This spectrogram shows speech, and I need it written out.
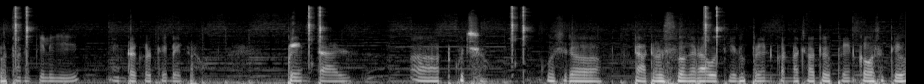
बताने के लिए एंटर करते हैं बैकग्राउंड पेंट टाइल कुछ कुछ टाटल्स वगैरह होती है तो प्रिंट करना चाहते हो प्रिंट करवा सकते हो।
